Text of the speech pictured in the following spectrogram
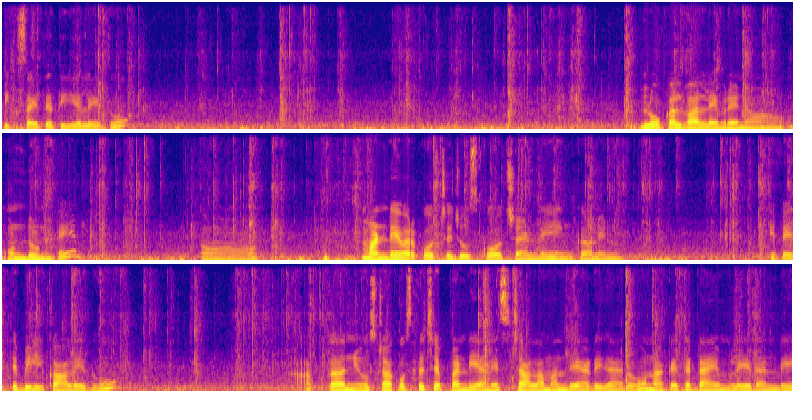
పిక్స్ అయితే తీయలేదు. లోకల్ వాళ్ళు ఎవరైనా ఉండుంటే మండే వరకు వచ్చి చూసుకోవచ్చండి. ఇంకా నేను ఇవైతే బిల్ కాలేదు. అక్క న్యూ స్టాక్ వస్తే చెప్పండి అనేసి చాలామంది అడిగారు. నాకైతే టైం లేదండి.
